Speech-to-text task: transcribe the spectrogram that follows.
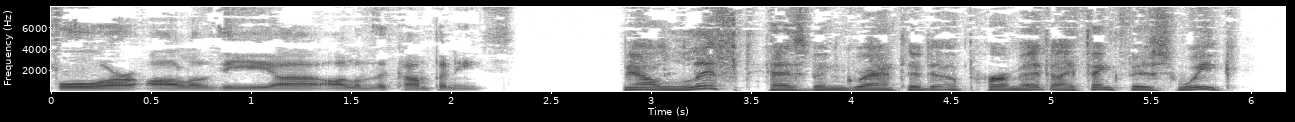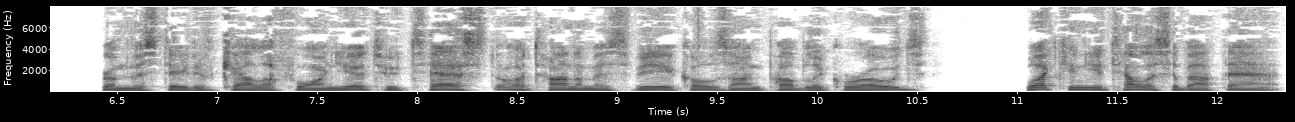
for all of the uh, all of the companies. Now, Lyft has been granted a permit, I think this week, from the state of California to test autonomous vehicles on public roads. What can you tell us about that?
